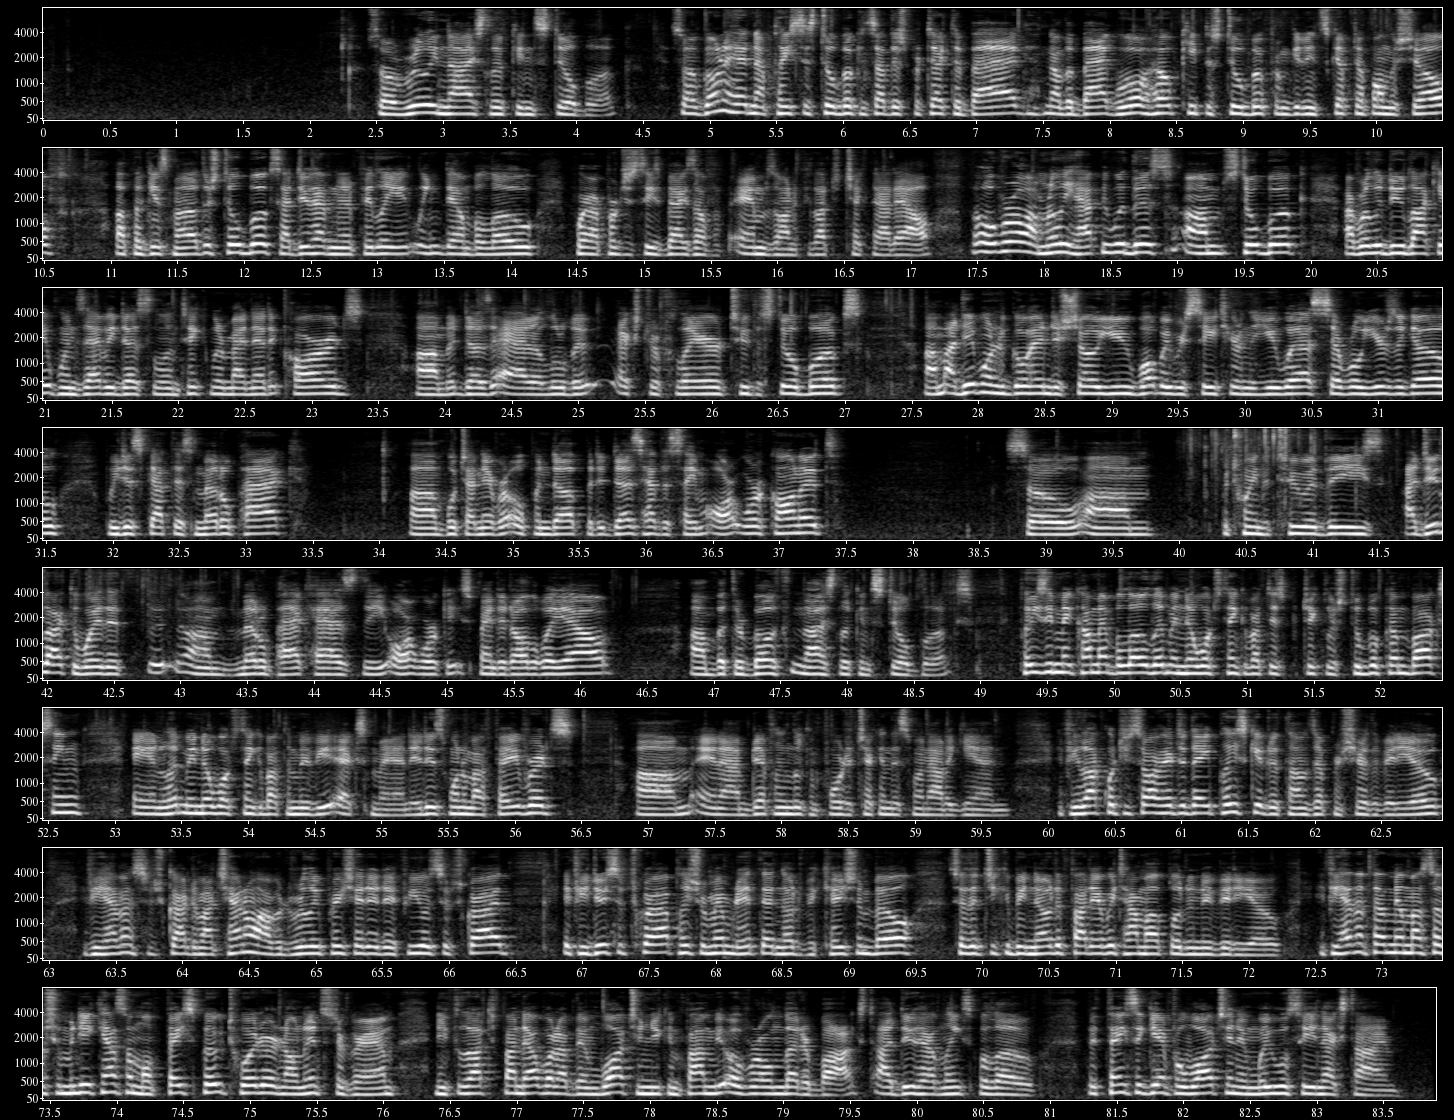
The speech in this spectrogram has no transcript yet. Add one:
So a really nice looking steelbook. So I've gone ahead and I placed the steelbook inside this protective bag. Now the bag will help keep the steelbook from getting scuffed up on the shelf up against my other steelbooks. I do have an affiliate link down below where I purchased these bags off of Amazon if you'd like to check that out. But overall, I'm really happy with this um, steelbook. I really do like it when Zavvi does the lenticular magnetic cards. Um, it does add a little bit extra flair to the steelbooks. Um, I did want to go ahead and just show you what we received here in the U.S. several years ago. We just got this metal pack um, which I never opened up, but it does have the same artwork on it. So um, between the two of these, I do like the way that the um, metal pack has the artwork expanded all the way out, um, but they're both nice looking steel books. Please leave me a comment below. Let me know what you think about this particular steelbook unboxing, and let me know what you think about the movie X-Men. It is one of my favorites. Um, and I'm definitely looking forward to checking this one out again. If you like what you saw here today, please give it a thumbs up and share the video. If you haven't subscribed to my channel, I would really appreciate it if you would subscribe. If you do subscribe, please remember to hit that notification bell so that you can be notified every time I upload a new video. If you haven't found me on my social media accounts, I'm on Facebook, Twitter, and on Instagram. And if you'd like to find out what I've been watching, you can find me over on Letterboxd. I do have links below. But thanks again for watching, and we will see you next time.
